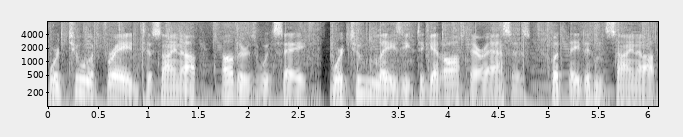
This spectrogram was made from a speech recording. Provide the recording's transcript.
were too afraid to sign up, others would say were too lazy to get off their asses, but they didn't sign up.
